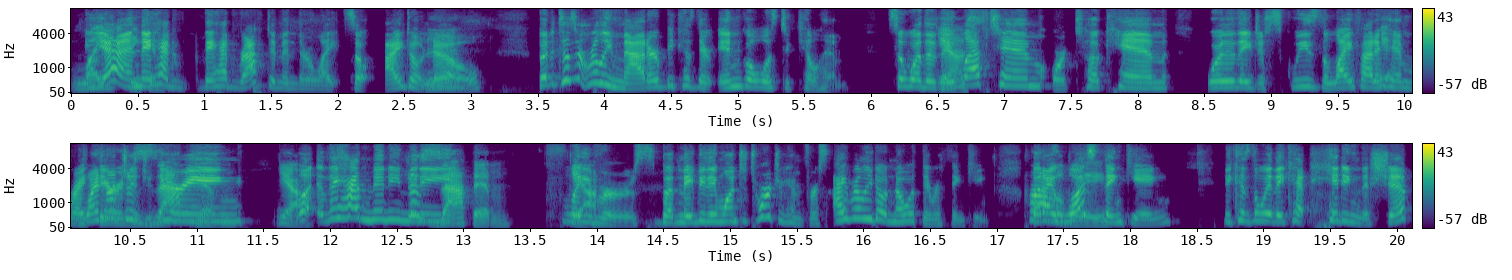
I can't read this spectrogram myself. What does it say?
light. yeah, and they could- had they had wrapped him in their light. So I don't Mm. know, but it doesn't really matter because their end goal was to kill him. So whether they Yes. left him or took him, whether they just squeezed the life out of Yeah, him right why there not in just zap him? yeah. Well, they had many Just many zap him. flavors, but maybe they wanted to torture him first. I really don't know what they were thinking. But I was thinking because the way they kept hitting the ship,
